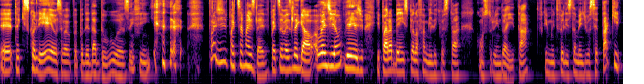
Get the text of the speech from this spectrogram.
É, ter que escolher, ou você vai, poder dar duas, enfim. pode, pode ser mais leve, pode ser mais legal. Amandinha, um beijo e parabéns pela família que você está construindo aí, tá? Fiquei muito feliz também de você estar tá aqui.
